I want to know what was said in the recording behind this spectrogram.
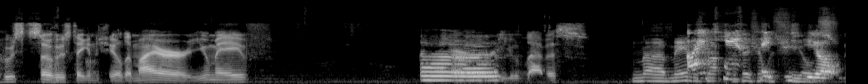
Who's so? Who's taking the shield? Am I or you, Maeve, or Uh, you, Lavias? uh, Maeve is I not can't take with the shield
